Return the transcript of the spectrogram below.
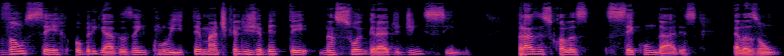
vão ser obrigadas a incluir temática LGBT na sua grade de ensino. Para as escolas secundárias, elas vão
